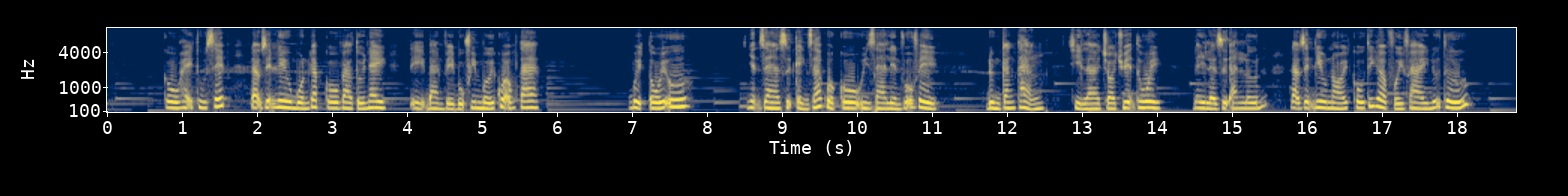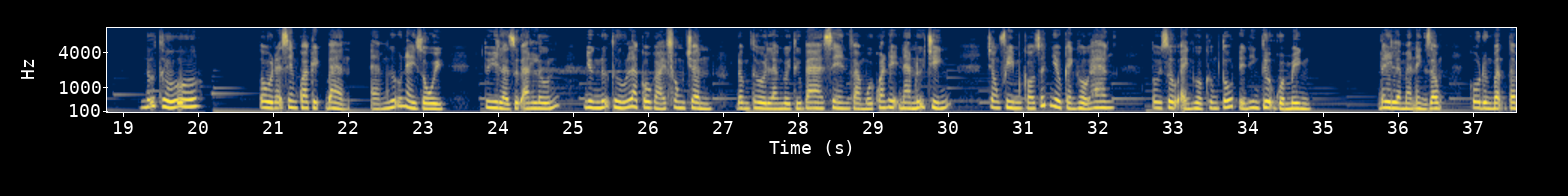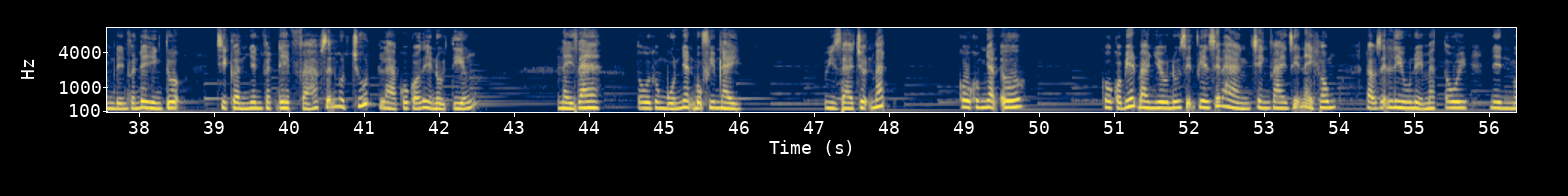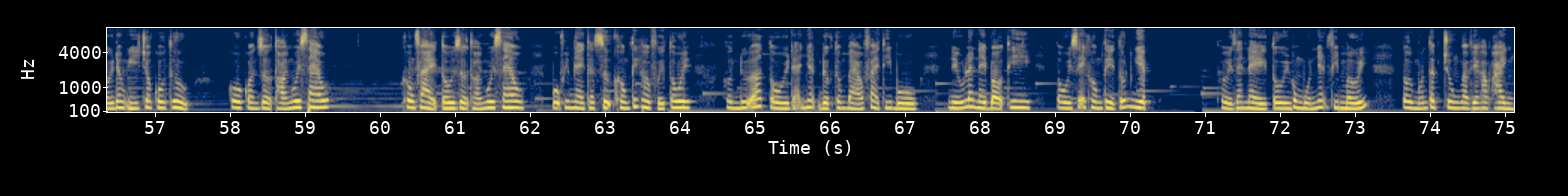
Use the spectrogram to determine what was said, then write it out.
Cô hãy thu xếp, đạo diễn Lưu muốn gặp cô vào tối nay để bàn về bộ phim mới của ông ta. Buổi tối ư? Nhận ra sự cảnh giác của cô, Uy Gia liền vỗ về. Đừng căng thẳng, chỉ là trò chuyện thôi. Đây là dự án lớn, đạo diễn Lưu nói cô thích hợp với vài nữ thứ. Nữ thứ ư? Tôi đã xem qua kịch bản, ám ngữ này rồi. Tuy là dự án lớn, nhưng nữ thứ là cô gái phong trần, đồng thời là người thứ ba xen vào mối quan hệ nam nữ chính. Trong phim có rất nhiều cảnh hở hang, tôi sợ ảnh hưởng không tốt đến hình tượng của mình. Đây là màn ảnh rộng, cô đừng bận tâm đến vấn đề hình tượng, chỉ cần nhân vật đẹp và hấp dẫn một chút là cô có thể nổi tiếng. Này ra, tôi không muốn nhận bộ phim này. Uy ra trợn mắt. Cô không nhận ư? Cô có biết bao nhiêu nữ diễn viên xếp hàng tranh vai diễn này không? Đạo diễn Lưu nể mặt tôi nên mới đồng ý cho cô thử. Cô còn dở thói ngôi sao. Không phải tôi dở thói ngôi sao, bộ phim này thật sự không thích hợp với tôi. Hơn nữa tôi đã nhận được thông báo phải thi bù. Nếu lần này bỏ thi, tôi sẽ không thể tốt nghiệp. Thời gian này tôi không muốn nhận phim mới, tôi muốn tập trung vào việc học hành.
